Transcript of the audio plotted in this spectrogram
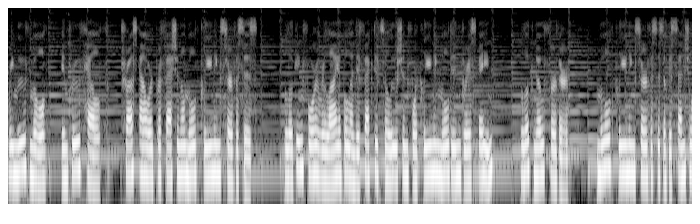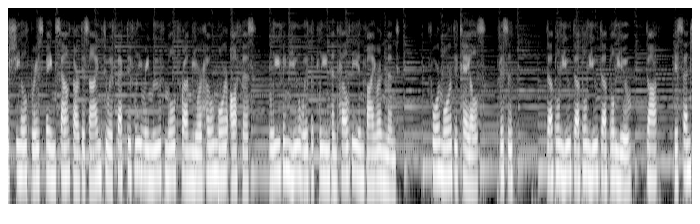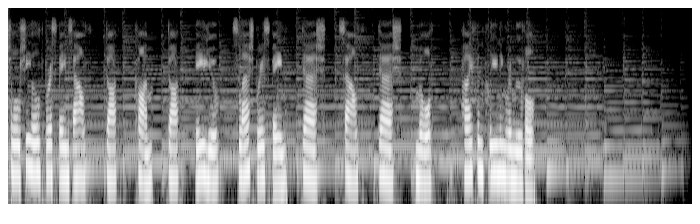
remove mold, improve health. Trust our professional mold cleaning services. Looking for a reliable and effective solution for cleaning mold in Brisbane? Look no further. Mold cleaning services of Essential Shield Brisbane South are designed to effectively remove mold from your home or office, leaving you with a clean and healthy environment. For more details, visit www.essentialshieldbrisbanesouth.com.au slash Brisbane dash south dash mold hyphen cleaning removal.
